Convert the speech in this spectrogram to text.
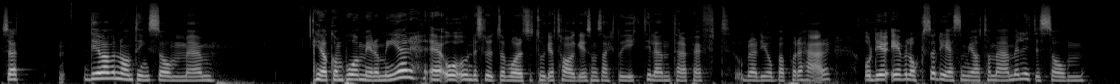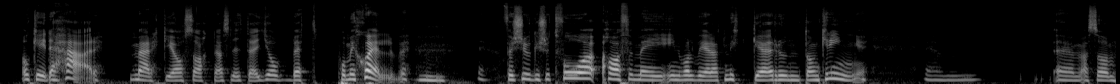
Så att det var väl någonting som eh, jag kom på mer och mer eh, och under slutet av året så tog jag tag i det som sagt och gick till en terapeut och började jobba på det här. Och det är väl också det som jag tar med mig lite som, okej det här märker jag saknas lite, jobbet på mig själv. Mm. För 2022 har för mig involverat mycket runt omkring. Um, um, alltså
